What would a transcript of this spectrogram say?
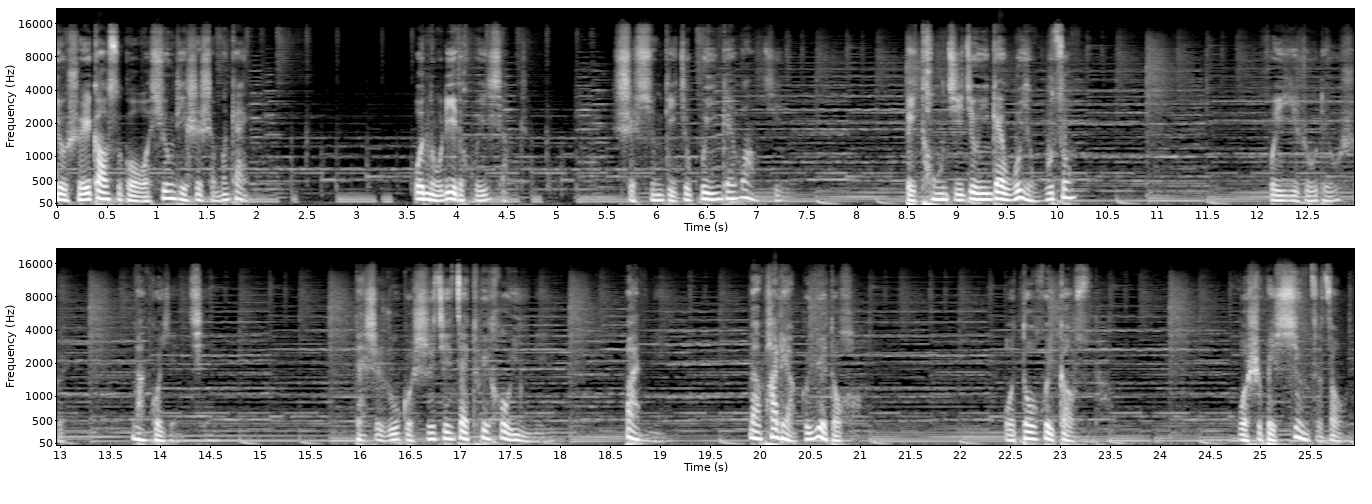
有谁告诉过我兄弟是什么概念？我努力的回想着，是兄弟就不应该忘记，被通缉就应该无影无踪。回忆如流水，漫过眼前。但是如果时间再退后一年、半年，哪怕两个月都好，我都会告诉他，我是被杏子揍的。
